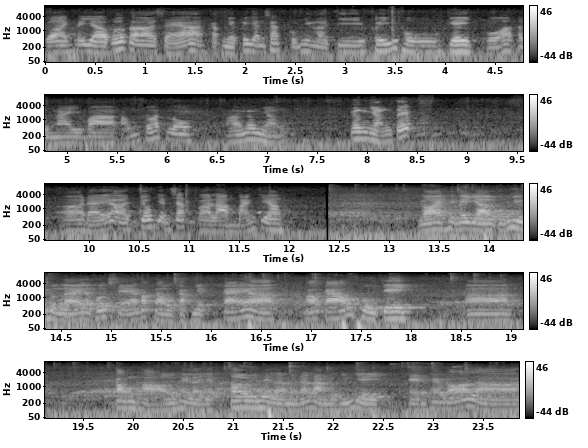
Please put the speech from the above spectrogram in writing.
Rồi bây giờ Phước ờ, sẽ cập nhật cái danh sách cũng như là chi phí thu chi của từng này và tổng kết luôn. À, ngưng nhận. Ngưng nhận tiếp. À, để chốt danh sách và làm bản chi ân rồi thì bây giờ cũng như thường lệ là Phước sẽ bắt đầu cập nhật cái báo cáo thu chi à, công thợ hay là vật tư hay là mình đã làm được những gì. Kèm theo đó là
